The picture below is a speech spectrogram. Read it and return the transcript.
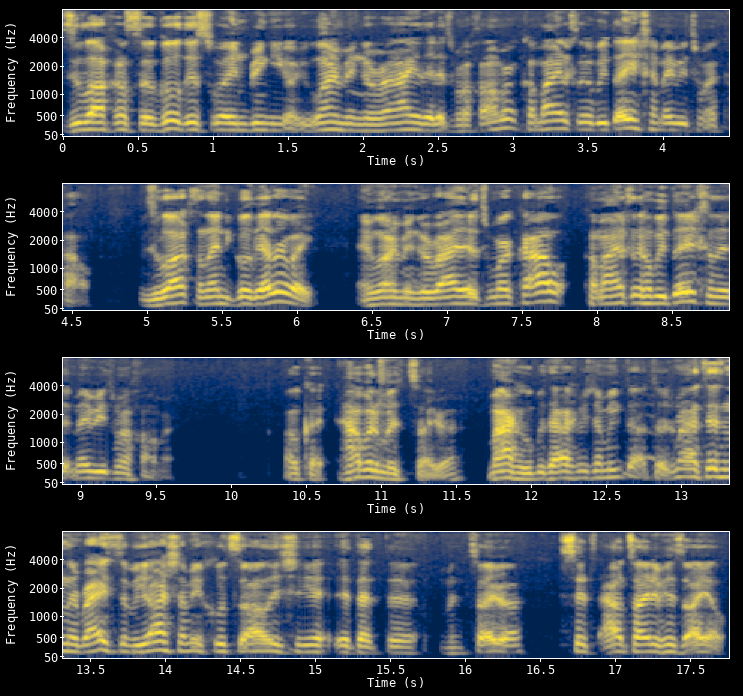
Zulach so go this way and bring you. You want to bring a raya that it's more chamor. Be deicha, maybe it's more kal. Zulach and then you go the other way and you want to bring a raya that it's more kal. Be deicha, maybe it's more chamor. Okay, how about a mitzvah? Marhu b'tash mishamikta. Tajma says in the rice of Yashami chutzali that the mitzvah sits outside of his aisle.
